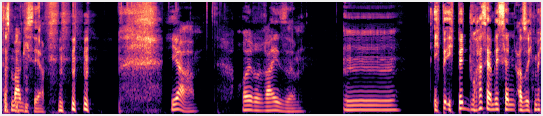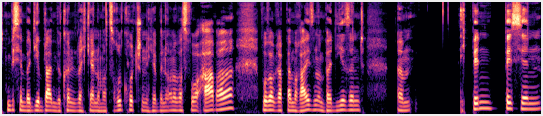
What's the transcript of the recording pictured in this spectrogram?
Das mag ich sehr. ja, eure Reise. Mmh ich bin, ich bin, du hast ja ein bisschen, also ich möchte ein bisschen bei dir bleiben. Wir können gleich gerne nochmal zurückrutschen. Ich habe ja auch noch was vor. Aber, wo wir gerade beim Reisen und bei dir sind, ähm, ich bin ein bisschen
